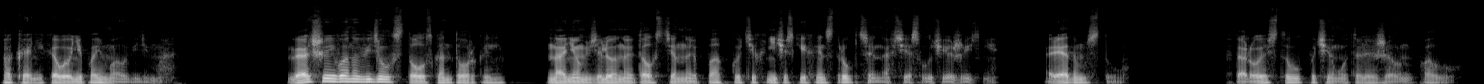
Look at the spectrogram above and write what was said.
Пока никого не поймал, видимо. Дальше Иван увидел стол с конторкой. На нем зеленую толстенную папку технических инструкций на все случаи жизни. Рядом стул. Второй стул почему-то лежал на полу.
